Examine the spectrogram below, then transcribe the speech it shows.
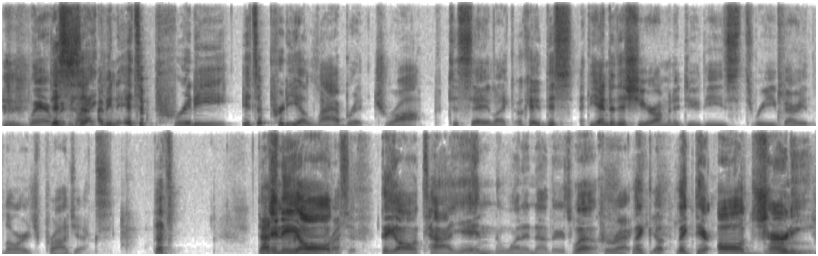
Where this is like, a, I mean it's a pretty it's a pretty elaborate drop to say like okay this at the end of this year I'm going to do these three very large projects. That's that's and they all impressive. they all tie in to one another as well. Correct. Like Yep. like they're all journey,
